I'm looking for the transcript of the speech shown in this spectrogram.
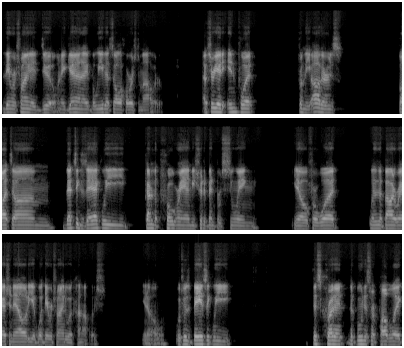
they were trying to do. And again, I believe that's all Horst Mahler. I'm sure he had input from the others, but um, that's exactly kind of the program he should have been pursuing, you know, for what was about a rationality of what they were trying to accomplish, you know, which was basically discredit the Bundesrepublik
